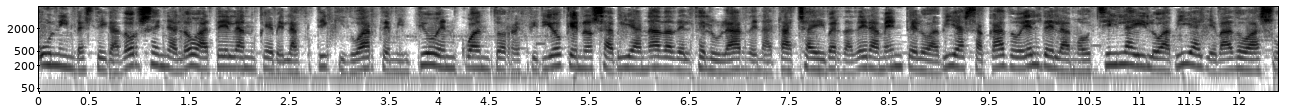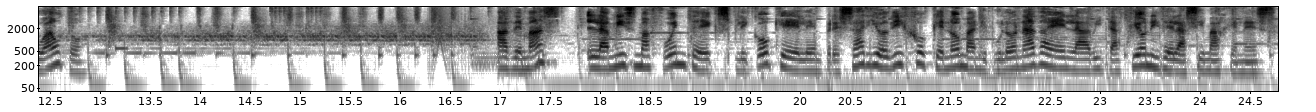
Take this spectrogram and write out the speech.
un investigador señaló a Telan que Velázquez y Duarte mintió en cuanto refirió que no sabía nada del celular de Natacha y verdaderamente lo había sacado él de la mochila y lo había llevado a su auto. Además, la misma fuente explicó que el empresario dijo que no manipuló nada en la habitación y de las imágenes,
